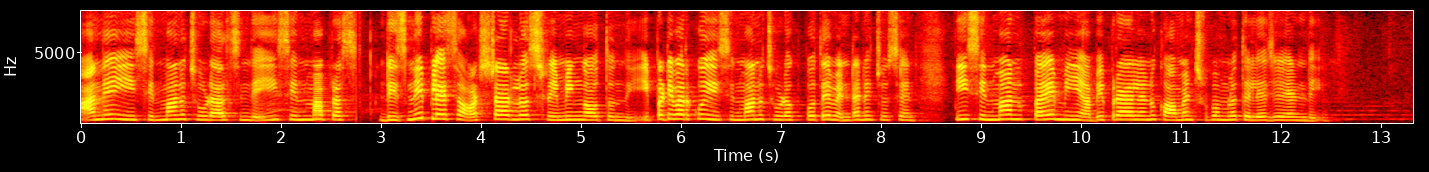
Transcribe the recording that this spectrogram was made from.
అనే ఈ సినిమాను చూడాల్సిందే. ఈ సినిమా ప్రస్ డిజ్నీ ప్లేస్ హాట్స్టార్లో స్ట్రీమింగ్ అవుతుంది. ఇప్పటి వరకు ఈ సినిమాను చూడకపోతే వెంటనే చూసేయండి. ఈ సినిమాపై మీ అభిప్రాయాలను కామెంట్స్ రూపంలో తెలియజేయండి.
